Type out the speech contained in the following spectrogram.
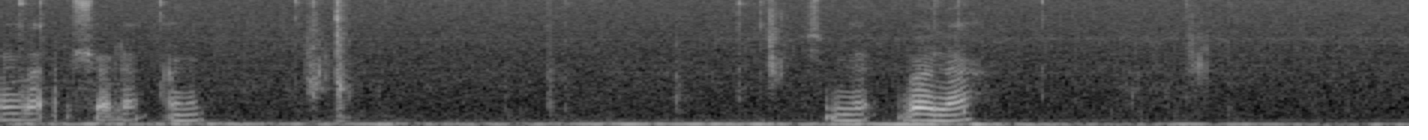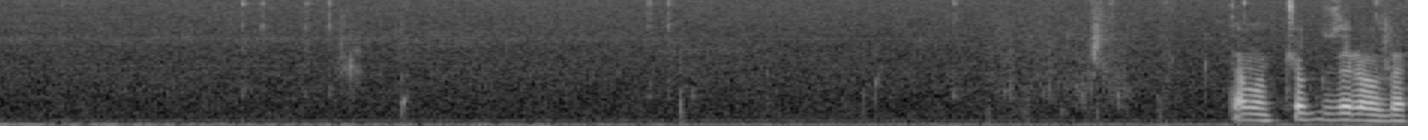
bunu da şöyle aynen. Şimdi böyle. Tamam, çok güzel oldu.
